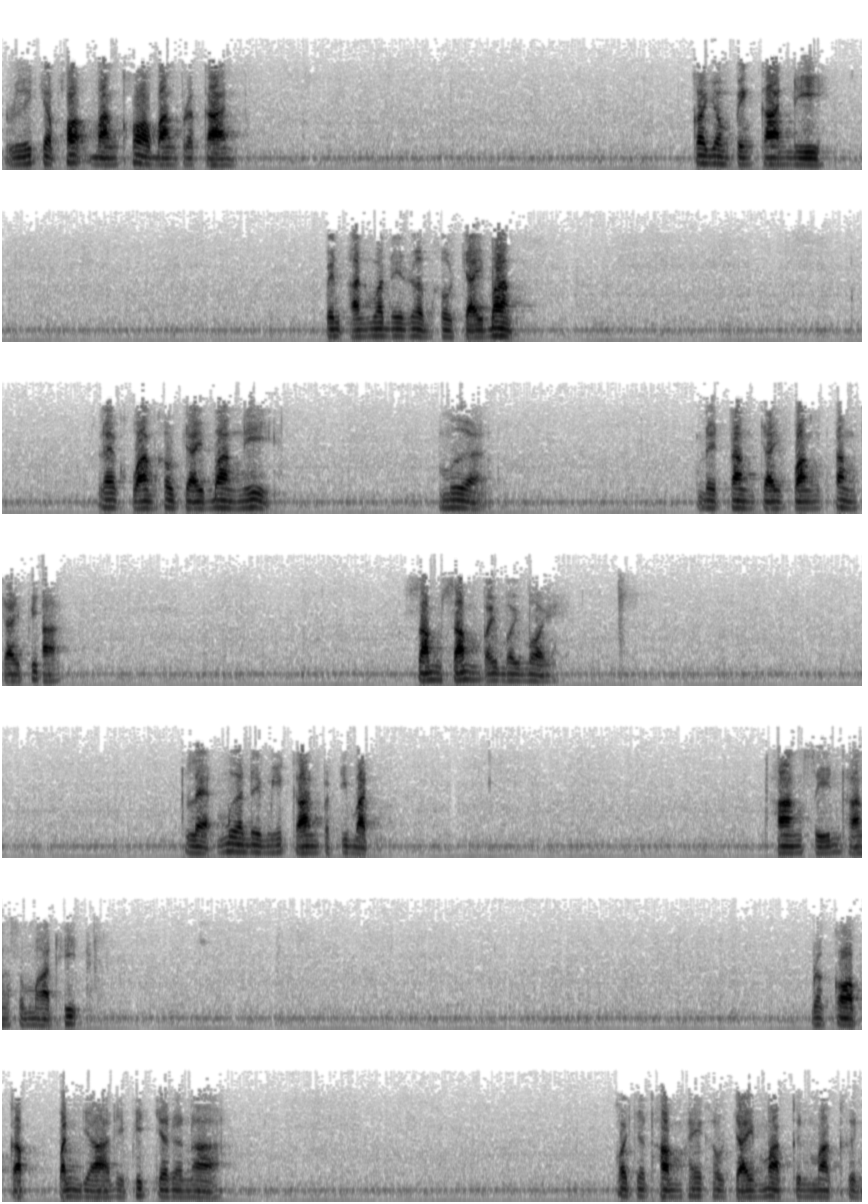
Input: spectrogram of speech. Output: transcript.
หรือเฉพาะบางข้อบางประการ ก็ย่อมเป็นการดี เป็นอันว่าได้เริ่มเข้าใจบ้าง และความเข้าใจบ้างนี้ เมื่อได้ตั้งใจฟังตั้งใจพิจารณาซ้ำๆไปบ่อย ๆ และเมื่อได้มีการปฏิบัติ ทางศีลทางสมาธิ ประกอบกับปัญญาที่พิจารณา ก็จะทำให้เข้าใจมากขึ้นมากขึ้น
